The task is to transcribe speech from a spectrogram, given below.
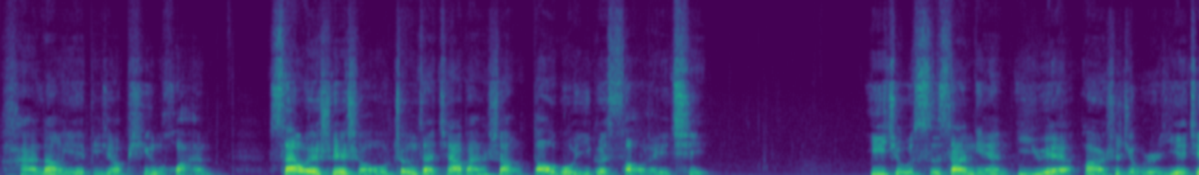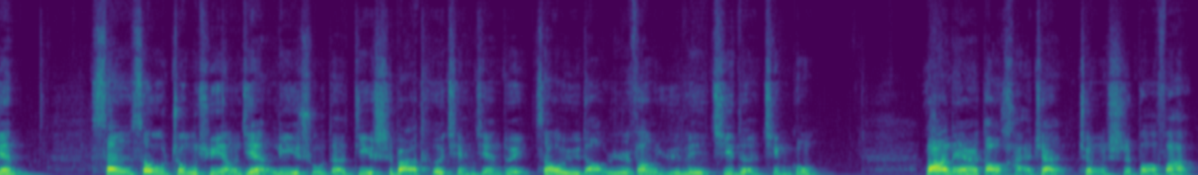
海浪也比较平缓。三位水手正在甲板上捣鼓一个扫雷器。一九四三年一月二十九日夜间，三艘重巡洋舰隶属的第十八特遣舰队遭遇到日方鱼雷机的进攻，拉内尔岛海战正式爆发。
